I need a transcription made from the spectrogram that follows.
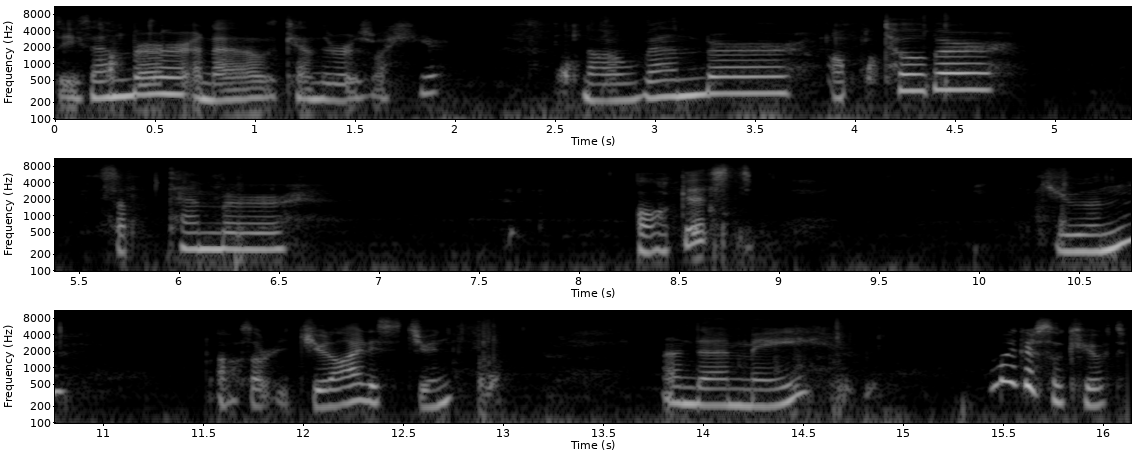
December, and then the calendar is right here. November, October, September, August, June. Oh, sorry, July. This is June, and then May. Oh my god, so cute.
